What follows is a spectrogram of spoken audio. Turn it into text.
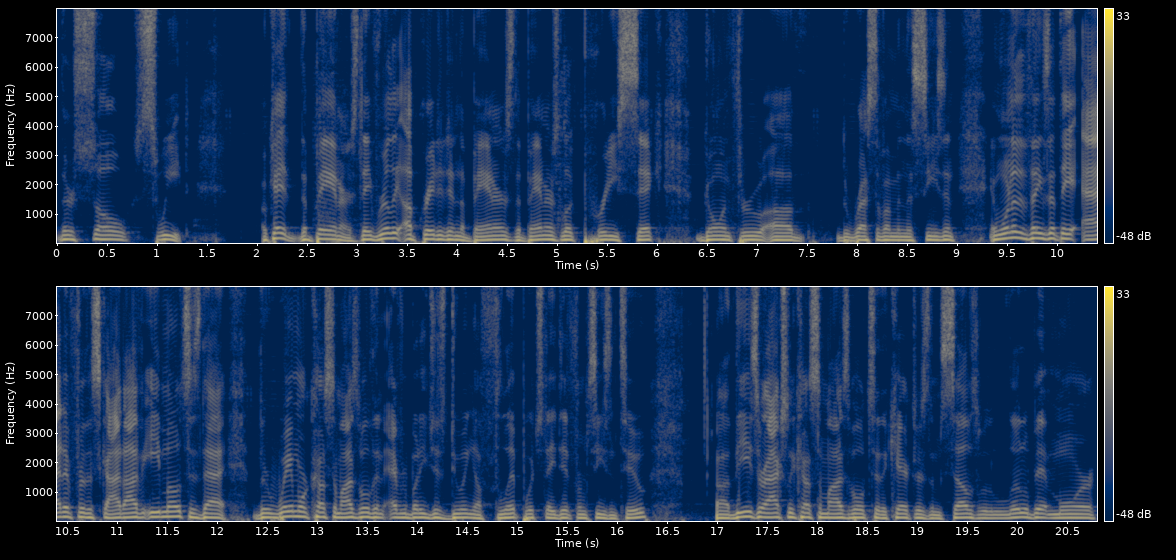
they're so sweet. Okay, the banners. They've really upgraded in the banners. The banners look pretty sick going through uh the rest of them in the season. And one of the things that they added for the skydive emotes is that they're way more customizable than everybody just doing a flip, which they did from season two. Uh, these are actually customizable to the characters themselves with a little bit more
